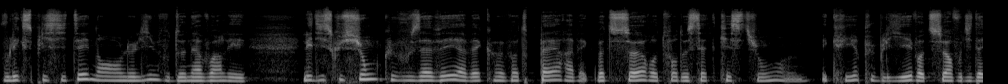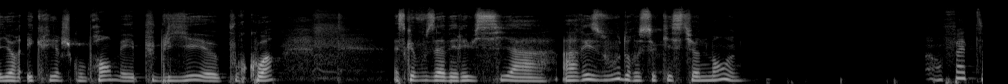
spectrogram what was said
Vous l'explicitez dans le livre, vous donnez à voir les, discussions que vous avez avec euh, votre père, avec votre sœur autour de cette question. Euh, écrire, publier. Votre sœur vous dit d'ailleurs écrire, je comprends, mais publier, euh, pourquoi? Est-ce que vous avez réussi à, résoudre ce questionnement? En fait,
